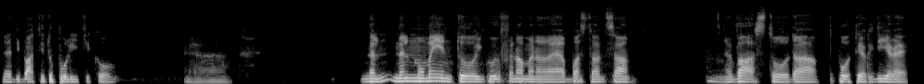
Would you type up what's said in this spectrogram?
eh, dibattito politico. Eh, nel, nel momento in cui un fenomeno è abbastanza vasto da poter dire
